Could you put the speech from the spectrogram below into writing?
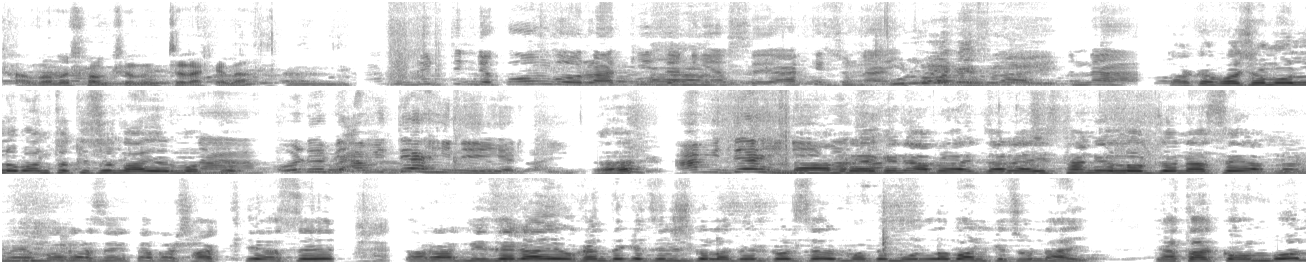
সাজানো সংসার রাখে না? দুই তিনটা কম্বল আর কি জানি আছে আর কিছু নাই। না। টাকা পয়সা মূল্যবান তো কিছু নাই ওর মধ্যে। আমি দেখি আর কি। হ্যাঁ? আমি দেখি আমরা এখানে আপনার যারা স্থানীয় লোকজন আছে আপনার মেম্বার আছে তারপর সাক্ষী আছে তারা নিজেরাই ওখান থেকে জিনিসগুলো বের করছে ওর মধ্যে মূল্যবান কিছু নাই। কথা কম্বল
